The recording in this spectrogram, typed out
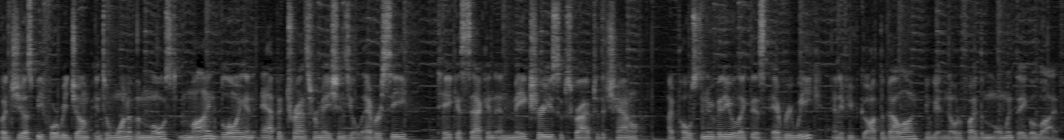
But just before we jump into one of the most mind-blowing and epic transformations you'll ever see, take a second and make sure you subscribe to the channel. I post a new video like this every week, and if you've got the bell on, you'll get notified the moment they go live.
